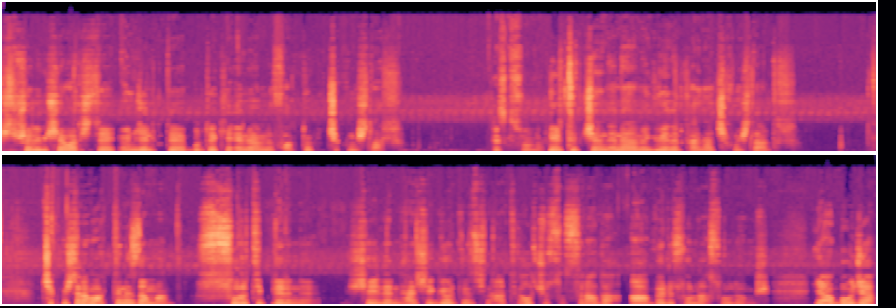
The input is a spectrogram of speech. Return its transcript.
şöyle bir şey var işte. Öncelikle buradaki en önemli faktör çıkmışlar. Eski sorular. bir tıpçının en önemli güvenilir kaynağı çıkmışlardır. Çıkmışlara baktığınız zaman soru tiplerini, şeylerini, her şeyi gördüğünüz için artık alışıyorsunuz. Sınavda aa böyle sorular soruluyormuş. Ya bu hoca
